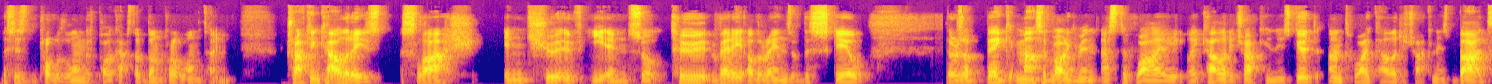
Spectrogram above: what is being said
This is probably the longest podcast I've done for a long time. Tracking calories slash intuitive eating. So two very other ends of the scale. There's a big, massive argument as to why like calorie tracking is good and why calorie tracking is bad.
